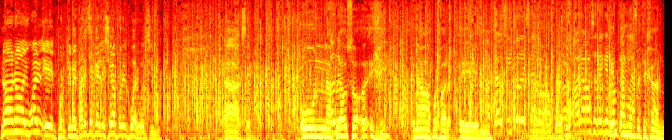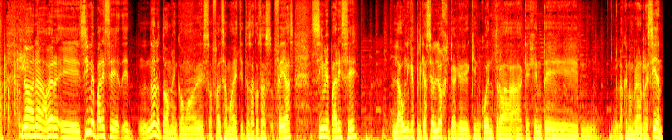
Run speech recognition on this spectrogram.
No, no, igual, eh, porque me parece que le llega por el cuervo encima. Ah, Axel. Un aplauso. eh, no, por favor. eh, Aplausito de salón. No, pero ¿qué- ahora vas a tener que ¿Qué estamos romperla. festejando? No, no, a ver, eh, sí me parece, eh, no lo tomen como eso, falsa modestia y todas esas cosas feas, sí me parece la única explicación lógica que, que encuentro a, a que gente, mm, los que nombraron recién,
